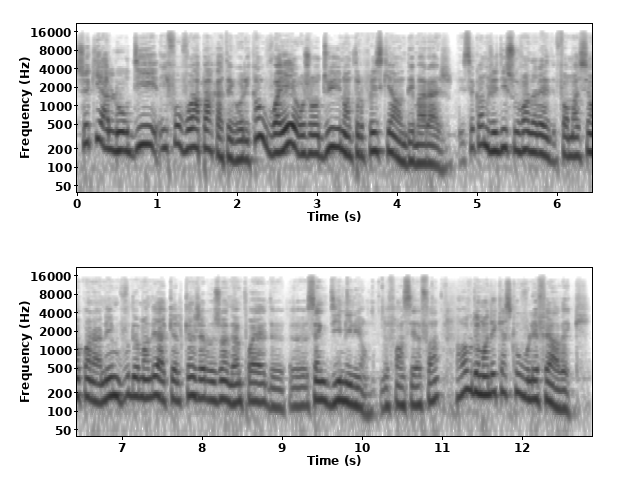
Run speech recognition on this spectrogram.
Ce qui alourdit, il faut voir par catégorie. Quand vous voyez aujourd'hui une entreprise qui est en démarrage, c'est comme je dis souvent dans les formations qu'on anime, vous demandez à quelqu'un, j'ai besoin d'un prêt de 5-10 millions de francs CFA. On va vous demander qu'est-ce que vous voulez faire avec.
